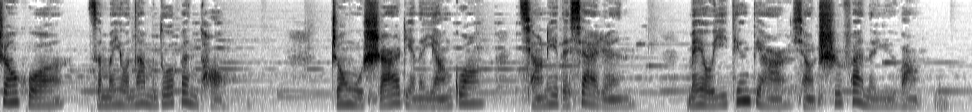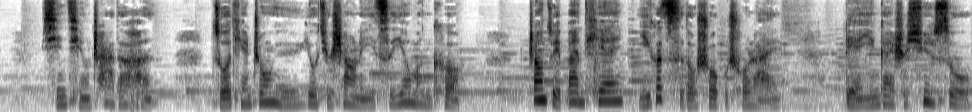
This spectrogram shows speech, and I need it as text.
生活怎么有那么多奔头？中午十二点的阳光强烈的吓人，没有一丁点儿想吃饭的欲望，心情差得很。昨天终于又去上了一次英文课，张嘴半天一个词都说不出来，脸应该是迅速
